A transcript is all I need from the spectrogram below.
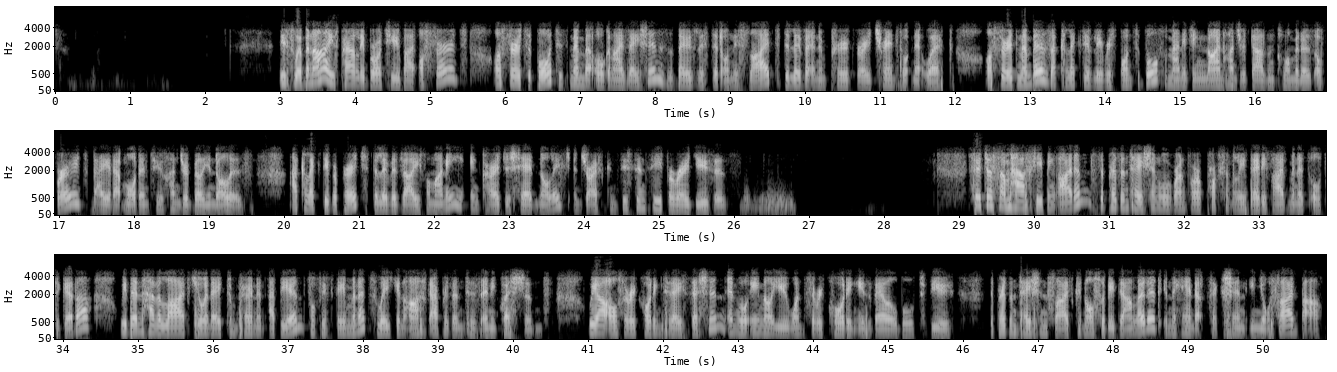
This webinar is proudly brought to you by Austroads. Austroads supports its member organisations, those listed on this slide, to deliver an improved road transport network. Austroads members are collectively responsible for managing 900,000 kilometres of roads valued at more than $200 billion. Our collective approach delivers value for money, encourages shared knowledge and drives consistency for road users. So just some housekeeping items. The presentation will run for approximately 35 minutes altogether. We then have a live Q&A component at the end for 15 minutes where you can ask our presenters any questions. We are also recording today's session and we'll email you once the recording is available to view. The presentation slides can also be downloaded in the handout section in your sidebar.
